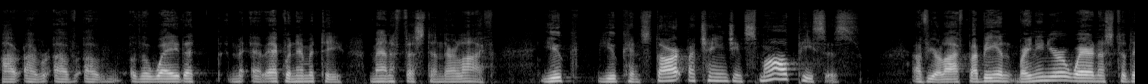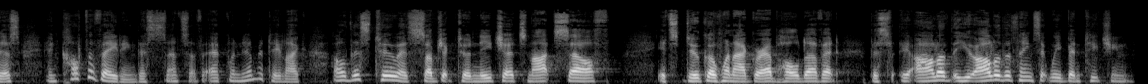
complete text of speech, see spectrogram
of, of, of, the way that equanimity manifests in their life. You, you can start by changing small pieces of your life by being, bringing your awareness to this and cultivating this sense of equanimity. Like, oh, this too is subject to anicca. It's not self. It's dukkha when I grab hold of it. This, all, of the, all of the things that we've been teaching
